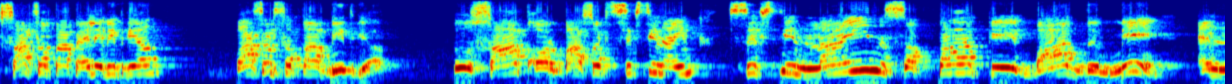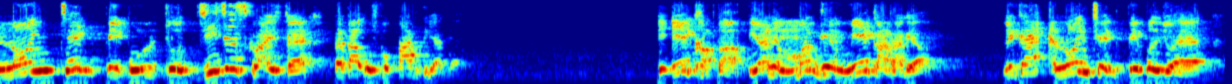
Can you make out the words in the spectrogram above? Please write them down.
सात सप्ताह पहले बीत गया, बासठ सप्ताह बीत गया तो सात और बासठ सिक्सटी नाइन सिक्सटी नाइन सप्ताह के बाद में एनॉइंटेड पीपुल जो जीसस क्राइस्ट है, तथा उसको काट दिया गया। एक हफ़्ता, यानी मध्य में काटा गया। लिखा है अनोइंटेड पीपल जो है,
